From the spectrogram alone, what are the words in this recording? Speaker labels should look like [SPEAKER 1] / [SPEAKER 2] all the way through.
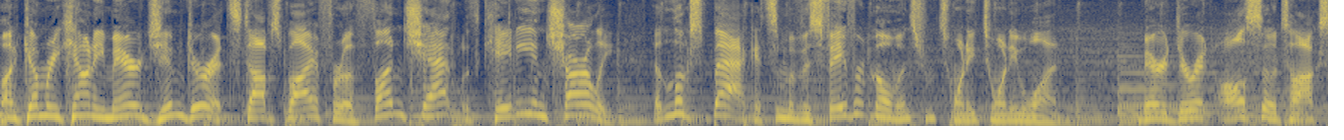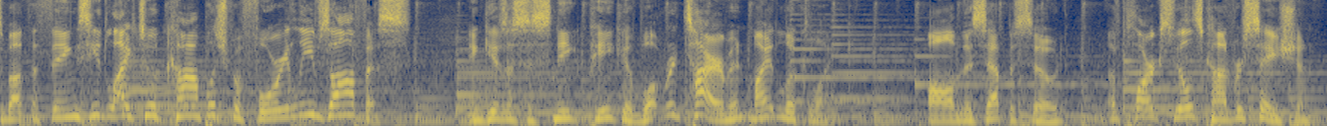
[SPEAKER 1] Montgomery County Mayor Jim Durrett stops by for a fun chat with Katie and Charlie that looks back at some of his favorite moments from 2021. Mayor Durrett also talks about the things he'd like to accomplish before he leaves office and gives us a sneak peek of what retirement might look like. All in this episode of Clarksville's Conversation.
